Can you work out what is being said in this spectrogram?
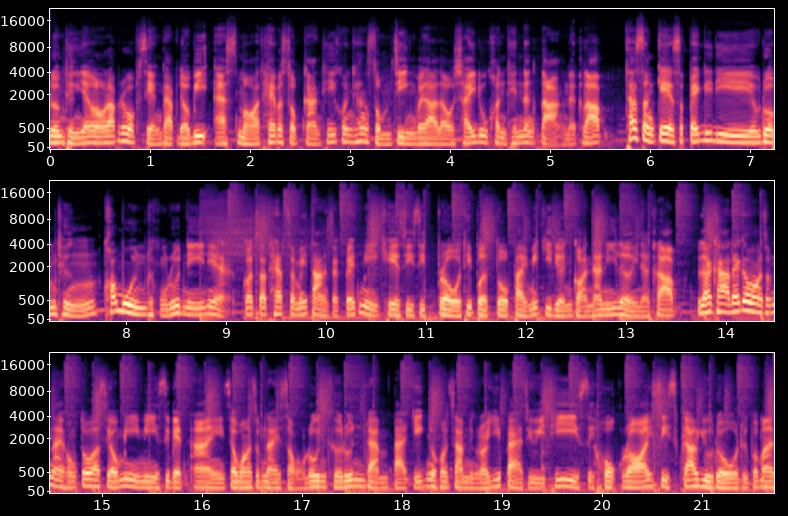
รวมถึงยังรองรับระบบเสียงแบบ Dolby Atmos ให้ประสบการณ์ที่ค่อนข้างสมจริงเวลาเราใช้ดูคอนเทนต์ต่างๆนะครับ ถ้าสังเกตสเปคดีๆ รวมถึงข้อมูลของรุ่นนี้เนี่ย ก็จะแทบจะไม่ต่างจาก Redmi K40 Pro ที่เปิดตัวไปไม่กี่เดือนก่อนหน้านี้เลยนะครับ ราคาและก็วางจำหน่ายของตัว Xiaomi Mi 11i จะวางจำหน่าย 2 รุ่น คือรุ่น RAM 8 g b กับความจำ128 GB ที่ 649 ยูโร หรือประมาณ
